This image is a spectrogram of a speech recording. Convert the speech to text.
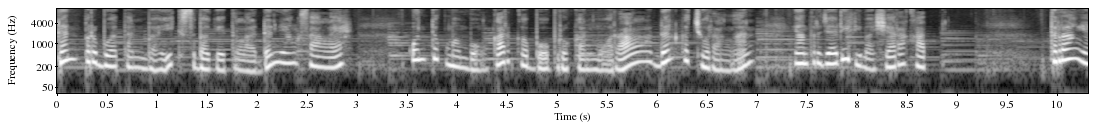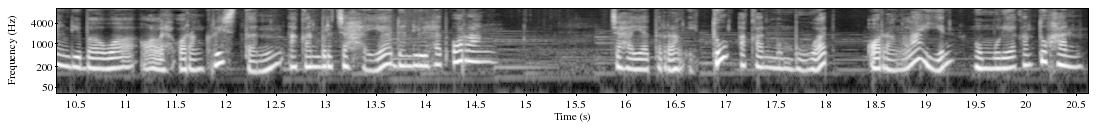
dan perbuatan baik sebagai teladan yang saleh untuk membongkar kebobrokan moral dan kecurangan yang terjadi di masyarakat. Terang yang dibawa oleh orang Kristen akan bercahaya dan dilihat orang. Cahaya terang itu akan membuat orang lain memuliakan Tuhan.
